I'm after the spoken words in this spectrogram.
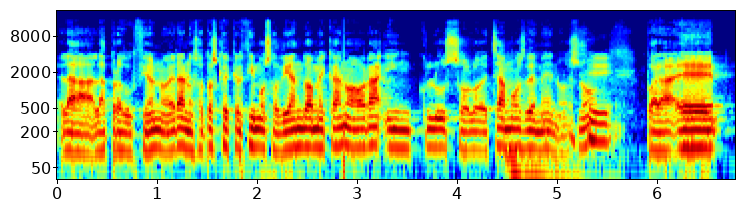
la, la producción, ¿no? Era nosotros que crecimos odiando a Mecano, ahora incluso lo echamos de menos, ¿no? Sí. Para, eh,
